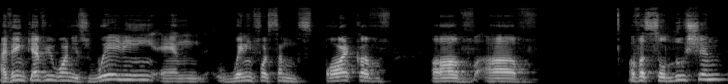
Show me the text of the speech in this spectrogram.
I think everyone is waiting and waiting for some spark of of of of a solution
